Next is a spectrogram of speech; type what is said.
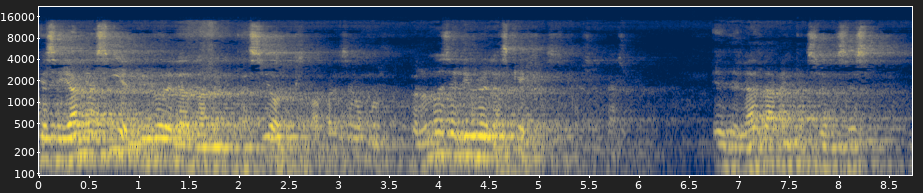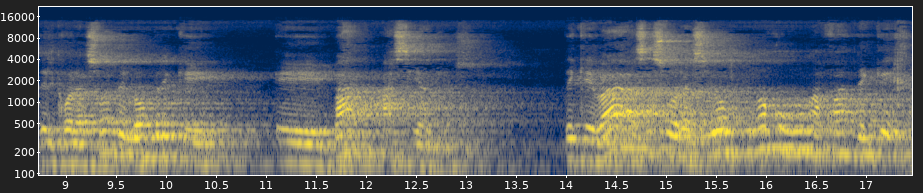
Aunque se llame así el libro de las lamentaciones, pero no es el libro de las quejas el de las lamentaciones, es del corazón del hombre que eh, va hacia Dios, de que va hacia su oración no con un afán de queja,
